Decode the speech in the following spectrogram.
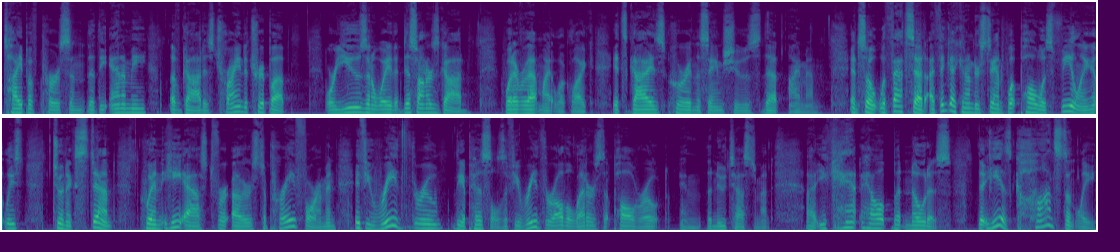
type of person that the enemy of God is trying to trip up, or use in a way that dishonors God, whatever that might look like, it's guys who are in the same shoes that I'm in. And so, with that said, I think I can understand what Paul was feeling, at least to an extent, when he asked for others to pray for him. And if you read through the epistles, if you read through all the letters that Paul wrote in the New Testament, uh, you can't help but notice that he is constantly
